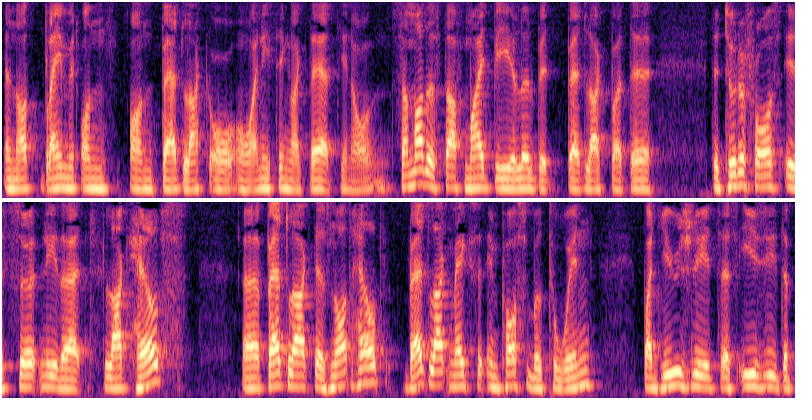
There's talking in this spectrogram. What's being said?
and not blame it on on bad luck or, or anything like that. You know, some other stuff might be a little bit bad luck, but the the Tour de France is certainly that luck helps. Uh, bad luck does not help. Bad luck makes it impossible to win, but usually it's as easy the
